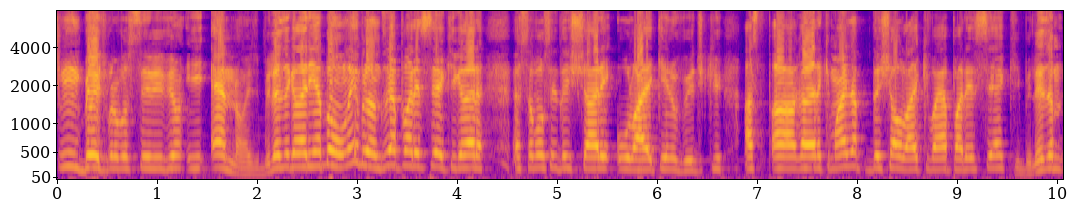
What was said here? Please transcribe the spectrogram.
Um beijo pra você, Vivian, e é nóis, beleza, galerinha? Bom, lembrando, vai aparecer aqui, galera, é só vocês deixarem o like aí no vídeo, que as, a galera que mais deixar o like vai aparecer aqui, beleza?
